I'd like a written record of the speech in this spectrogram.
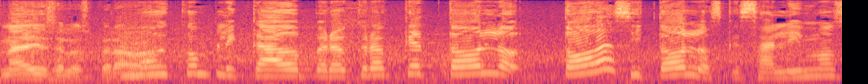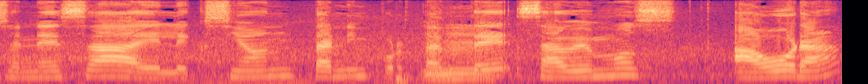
nadie se lo esperaba. Muy complicado, pero creo que todo lo, todas y todos los que salimos en esa elección tan importante sabemos ahora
